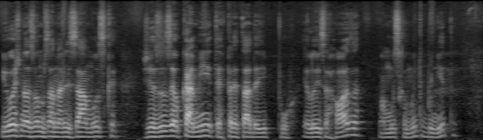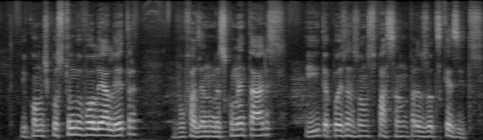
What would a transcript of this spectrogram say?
E hoje nós vamos analisar a música Jesus é o Caminho, interpretada aí por Heloísa Rosa, uma música muito bonita. E como de costume eu vou ler a letra, vou fazendo meus comentários e depois nós vamos passando para os outros quesitos.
